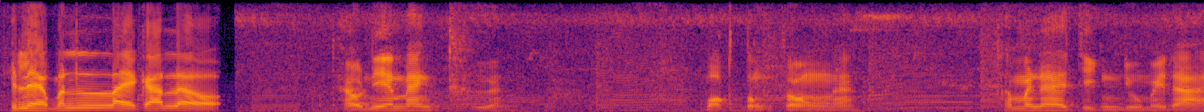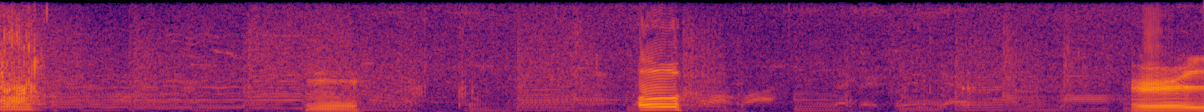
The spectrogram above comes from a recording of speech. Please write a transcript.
ทีแรกมันไหลกันแล้ว แถวเนี้ยแม่งเถื่อน บอกตรงๆนะ ถ้าไม่แน่จริงอยู่ไม่ได้ อืมโอ้เฮ้ย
